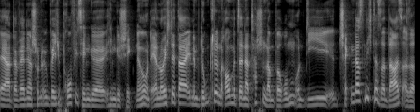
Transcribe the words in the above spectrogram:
äh, ja da werden ja schon irgendwelche Profis hinge, hingeschickt, ne? Und er leuchtet da in einem dunklen Raum mit seiner Taschenlampe rum und die checken das nicht, dass er da ist. Also,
